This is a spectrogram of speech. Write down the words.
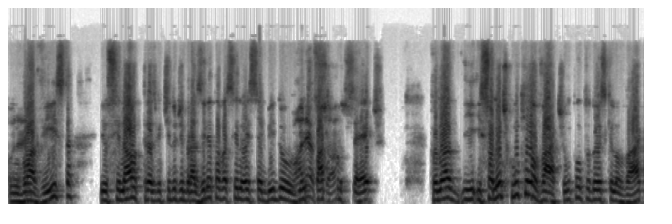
Roraima, em Boa Vista, e o sinal transmitido de Brasília estava sendo recebido Olha 24 só. por 7, uma, e, e, somente com 1 kW, 1.2 kW,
